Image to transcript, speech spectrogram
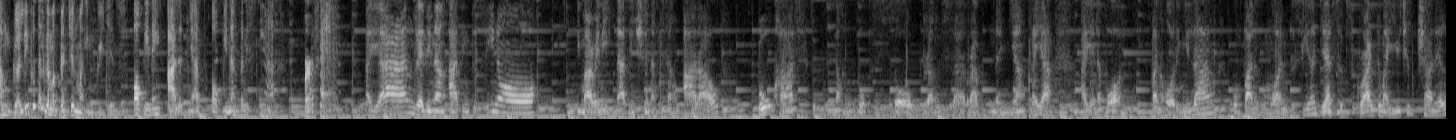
ang galing ko talaga magtansya ng mga ingredients. Okay na yung alat niya at okay na ang tamis niya. Perfect! Ayan, ready na ang ating tocino. I-marinate natin siya ng isang araw. Bukas, naku po, sobrang sarap na niya. Kaya, ayan na po, panoorin niyo lang kung paano gumawa ng tocino. Just subscribe to my YouTube channel.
